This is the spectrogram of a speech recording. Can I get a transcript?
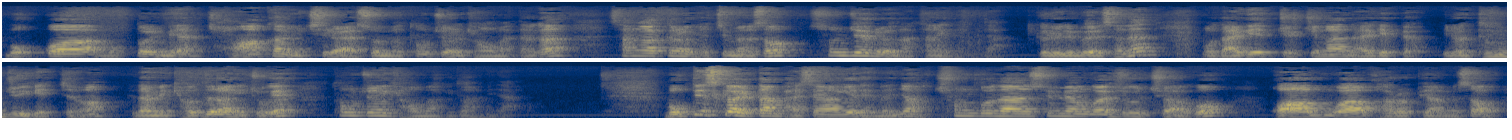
목과 목덜미의 정확한 위치를 알 수 없는 통증을 경험하다가 삼각근을 겹치면서 손재로 나타나게 됩니다. 그리고 일부에서는 뭐 날개쭉지나 날개뼈 이런 등주이겠죠. 그 다음에 겨드랑이 쪽에 통증을 경험하기도 합니다. 목 디스크가 일단 발생하게 되면요. 충분한 수면과 휴식을 취하고 과음과 과로를 피하면서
